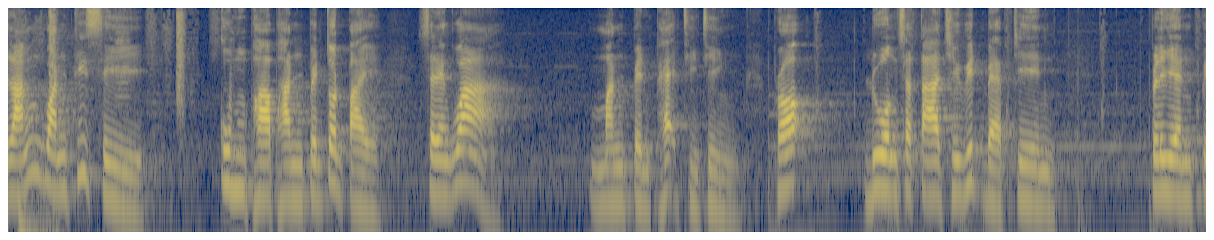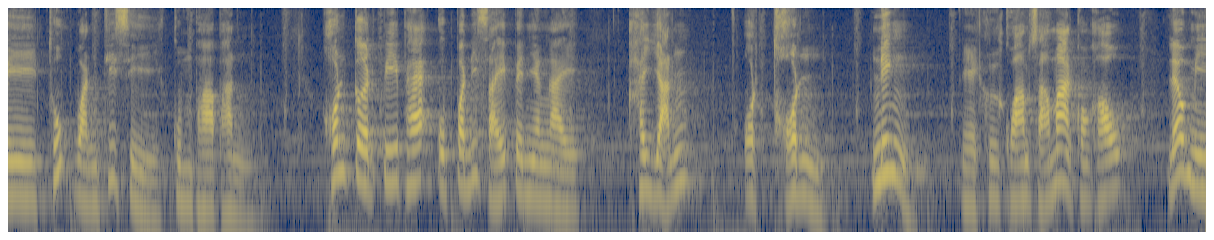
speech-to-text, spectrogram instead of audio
หลังวันที่ 4 กุมภาพันธ์เป็นต้นไป แสดงว่ามันเป็นแพะจริง ๆ เพราะ ดวงชะตาชีวิตแบบจีน เปลี่ยนปีทุกวันที่ 4 กุมภาพันธ์ คนเกิดปีแพะอุปนิสัยเป็นยังไง ขยัน อดทน นิ่งนี่คือความสามารถของเขา แล้วมี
